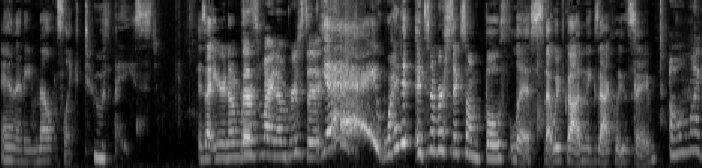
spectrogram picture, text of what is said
and then he melts like toothpaste. Is that your number? that's my number six Yay! Why did it's number six on both lists that we've gotten exactly the same? oh my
